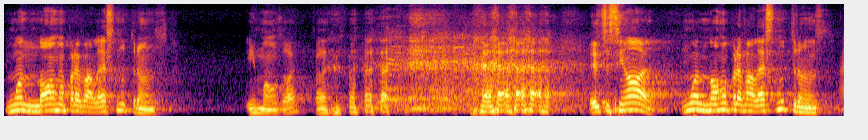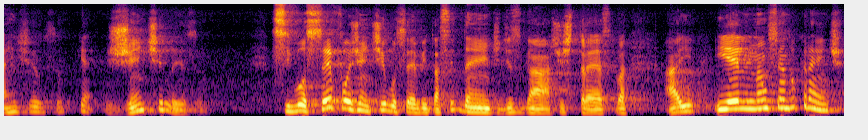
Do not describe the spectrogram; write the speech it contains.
uma norma prevalece no trânsito. Irmãos, olha. ele disse assim, olha, uma norma prevalece no trânsito. A gente, o que é? Gentileza. Se você for gentil, você evita acidente, desgaste, estresse. Aí, e ele não sendo crente.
